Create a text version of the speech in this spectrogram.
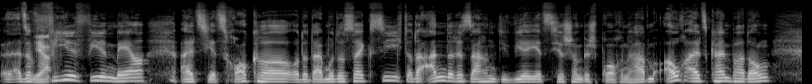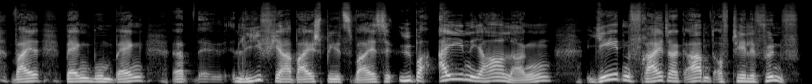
Also viel, viel mehr als jetzt Rocker oder Dein Mutter Sex Sicht oder andere Sachen, die wir jetzt hier schon besprochen haben. Auch als kein Pardon, weil Bang Boom Bang äh, lief ja beispielsweise über ein Jahr lang jeden Freitagabend auf Tele 5,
